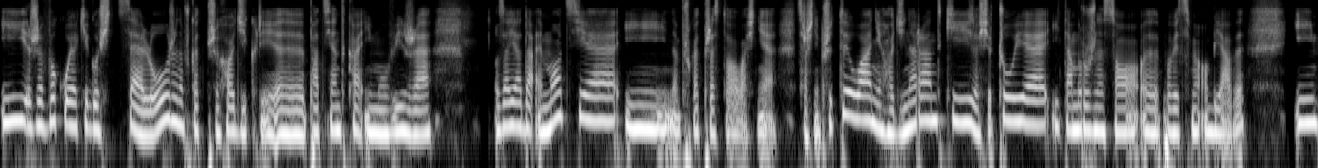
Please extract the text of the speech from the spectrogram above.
i że wokół jakiegoś celu, że na przykład przychodzi pacjentka i mówi, że zajada emocje i na przykład przez to właśnie strasznie przytyła, nie chodzi na randki, że się czuje i tam różne są y, powiedzmy objawy. I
